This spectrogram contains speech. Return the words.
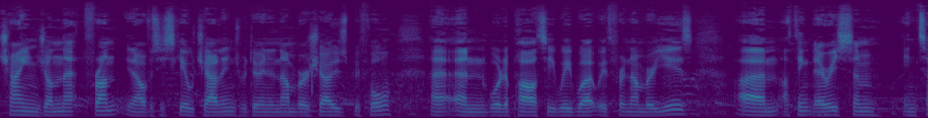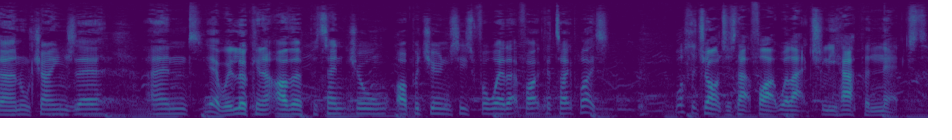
change on that front. You know, obviously Skill Challenge, we're doing a number of shows before, uh, and a party we worked with for a number of years. Um, I think there is some internal change there. And yeah, we're looking at other potential opportunities for where that fight could take place. What's the chances that fight will actually happen next?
